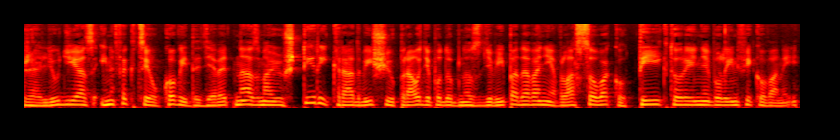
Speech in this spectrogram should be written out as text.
že ľudia s infekciou COVID-19 majú 4 krát vyššiu pravdepodobnosť vypadávania vlasov ako tí, ktorí neboli infikovaní.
